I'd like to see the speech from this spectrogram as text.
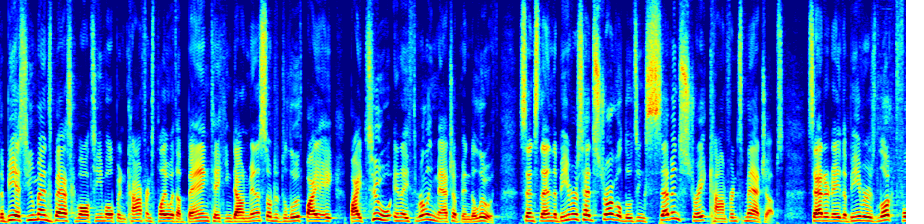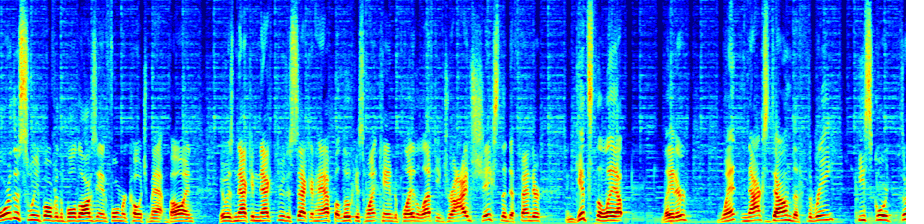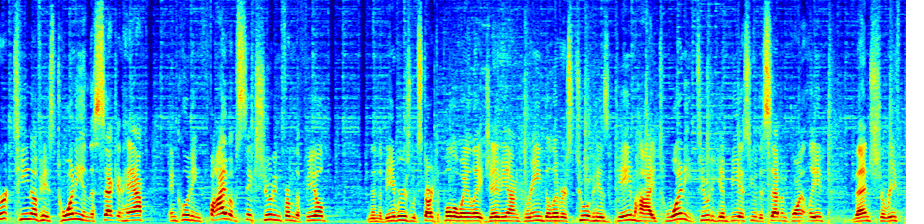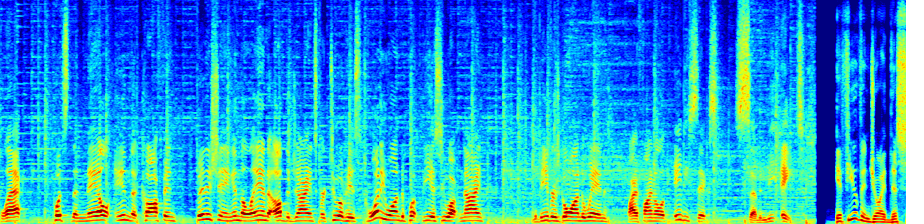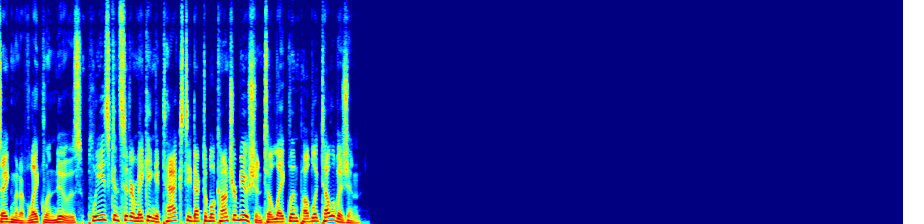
The BSU men's basketball team opened conference play with a bang, taking down Minnesota Duluth by, a, by two in a thrilling matchup in Duluth. Since then, the Beavers had struggled, losing seven straight conference matchups. Saturday, the Beavers looked for the sweep over the Bulldogs and former coach Matt Bowen. It was neck and neck through the second half, but Lucas Went came to play. The lefty drives, shakes the defender, and gets the layup. Later, Went knocks down the three. He scored 13 of his 20 in the second half including five of six shooting from the field. And then the Beavers would start to pull away late. Javion Green delivers two of his game high 22 to give BSU the seven point lead. Then Sharif Black puts the nail in the coffin, finishing in the land of the Giants for two of his 21 to put BSU up nine. The Beavers go on to win by a final of 86 78. If you've enjoyed this segment of Lakeland News, please consider making a tax-deductible contribution to Lakeland Public Television.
